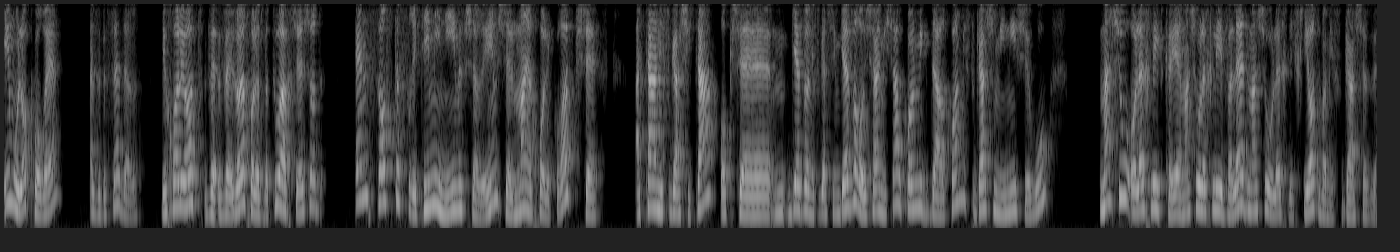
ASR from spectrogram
אם הוא לא קורה אז זה בסדר, יכול להיות ו- ולא יכול להיות בטוח שיש עוד אין סוף תסריטים מיניים אפשריים של מה יכול לקרות כשאתה נפגש איתה או כשגבר נפגש עם גבר או אישה עם אישה או כל מגדר, כל מפגש מיני שהוא משהו הולך להתקיים, משהו הולך להיוולד, משהו הולך לחיות במפגש הזה.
